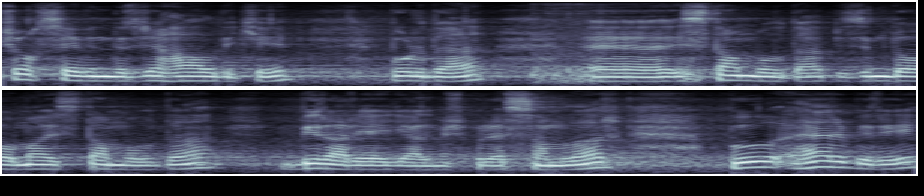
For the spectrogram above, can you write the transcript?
çok sevindirici haldi ki burada e, İstanbul'da, bizim doğma İstanbul'da bir araya gelmiş bu ressamlar. Bu her biri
